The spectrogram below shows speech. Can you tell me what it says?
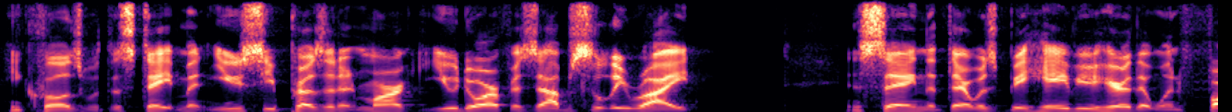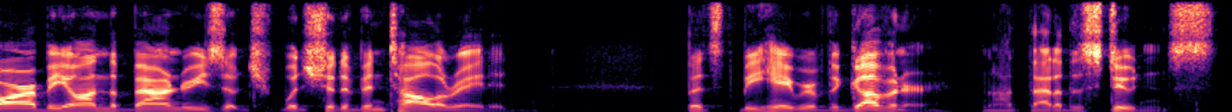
He closed with the statement UC President Mark Yudof is absolutely right in saying that there was behavior here that went far beyond the boundaries of what should have been tolerated. But it's the behavior of the governor, not that of the students.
